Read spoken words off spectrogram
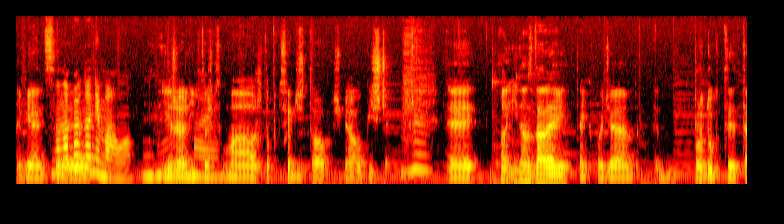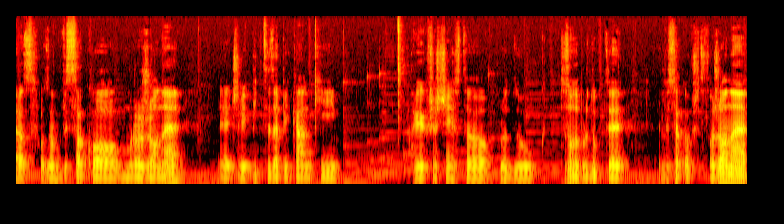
więc No na pewno e, nie mało. Mhm. jeżeli Mają. ktoś ma, że to potwierdzić, to śmiało piszcie. E, No idąc dalej, tak jak powiedziałem, produkty teraz wchodzą wysoko mrożone, e, czyli pizze, zapiekanki. Tak jak wcześniej jest to produkt, to są to produkty wysoko przetworzone,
